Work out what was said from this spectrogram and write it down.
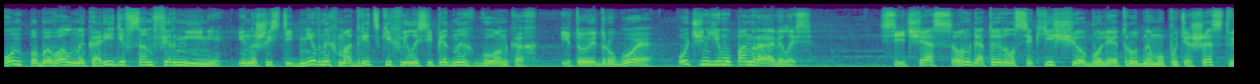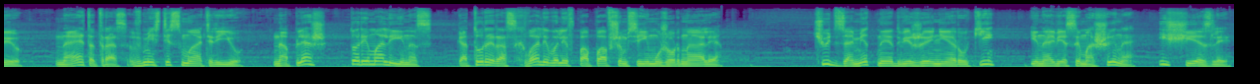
Он побывал на кориде в Сан-Фермине и на шестидневных мадридских велосипедных гонках, и то и другое очень ему понравилось. Сейчас он готовился к еще более трудному путешествию, на этот раз вместе с матерью, на пляж Торемалинос, который расхваливали в попавшемся ему журнале. Чуть заметные движения руки и навесы машины исчезли.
